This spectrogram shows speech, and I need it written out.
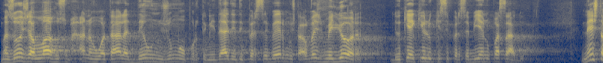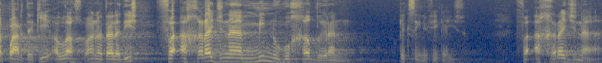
Mas hoje Allah subhanahu wa ta'ala deu-nos uma oportunidade de percebermos talvez melhor do que aquilo que se percebia no passado. Nesta parte aqui, Allah subhanahu wa ta'ala diz: فَأَخْرَجْنَا مِنْهُ خَضِرًا O que, é que significa isso? فَأَخْرَجْنَا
